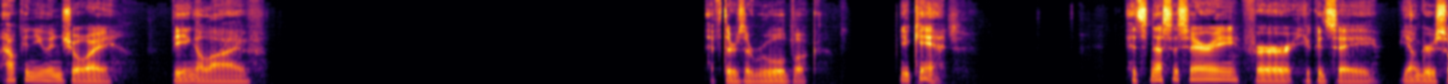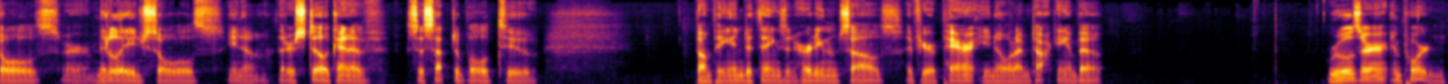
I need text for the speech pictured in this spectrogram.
How can you enjoy being alive if there's a rule book. You can't. It's necessary for, you could say, younger souls or middle aged souls, you know, that are still kind of susceptible to bumping into things and hurting themselves. If you're a parent, you know what I'm talking about. Rules are important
